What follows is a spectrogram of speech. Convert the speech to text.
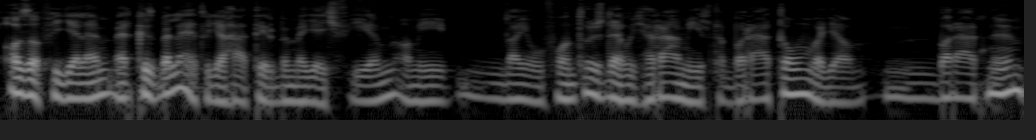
az a figyelem, mert közben lehet, hogy a háttérben megy egy film, ami nagyon fontos, de hogyha rám írt a barátom, vagy a barátnőm,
